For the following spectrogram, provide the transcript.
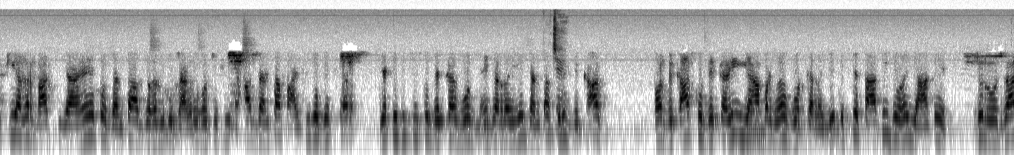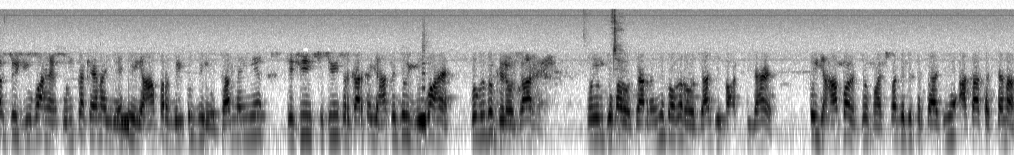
की अगर बात की जाए तो जनता अब जो है बिल्कुल जागरूक हो चुकी है। अब जनता पार्टी को देखकर या किसी चीज़ को देखकर वोट नहीं कर रही है। जनता सिर्फ़ विकास और विकास को देखकर ही यहाँ पर जो है वोट कर रही है। इसके साथ ही जो है यहाँ के जो रोज़गार जो युवा है उनका कहना यह है कि यहाँ पर बिल्कुल भी रोज़गार नहीं है। किसी किसी भी प्रकार का यहाँ के जो युवा है वो बिल्कुल बेरोजगार है। कोई उनके पास रोज़गार नहीं है। तो अगर रोज़गार की बात की जाए तो यहाँ पर जो भाजपा के जो प्रत्याशी है, आकाश सक्सेना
